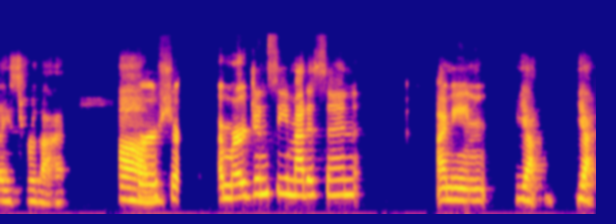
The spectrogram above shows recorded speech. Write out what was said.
place for that. Um, for sure, emergency medicine. I mean, yeah, yeah.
